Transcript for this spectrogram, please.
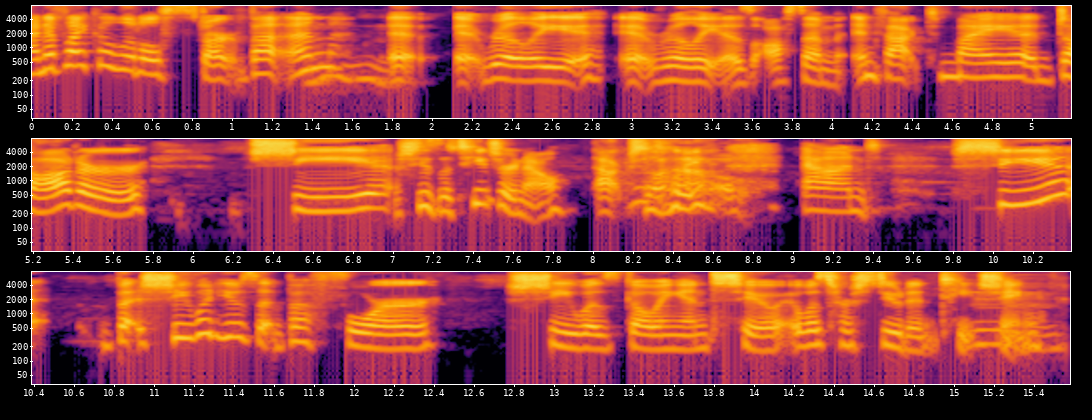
Kind of like a little start button. Mhm. It it really it really is awesome. In fact, my daughter, she she's a teacher now, actually. Wow. And she but she would use it before she was going into it was her student teaching, Mm.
